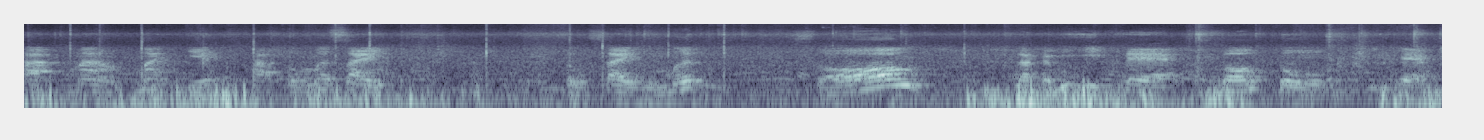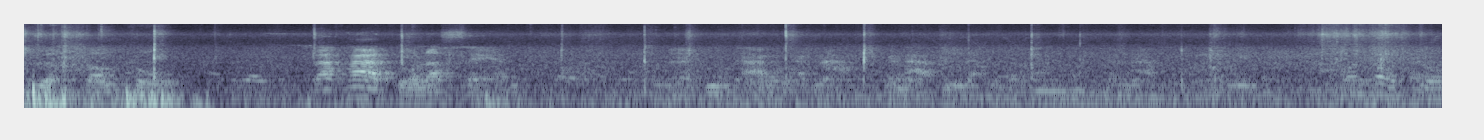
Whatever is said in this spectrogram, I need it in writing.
พระมากมาเก็บพระตรงมาใส่ตรงใส่ถึงมืดสองแล้วก็มีอีกแพรสองโตอีกแพรเปลือกสองโตราคาตัวละแสนนะที่ทางขนาดขนาดนี้แหละ ขนาดนี้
